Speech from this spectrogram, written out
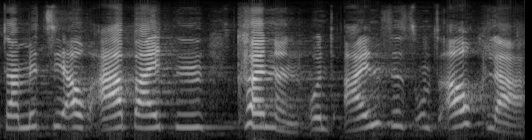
damit sie auch arbeiten können. Und eines ist uns auch klar,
